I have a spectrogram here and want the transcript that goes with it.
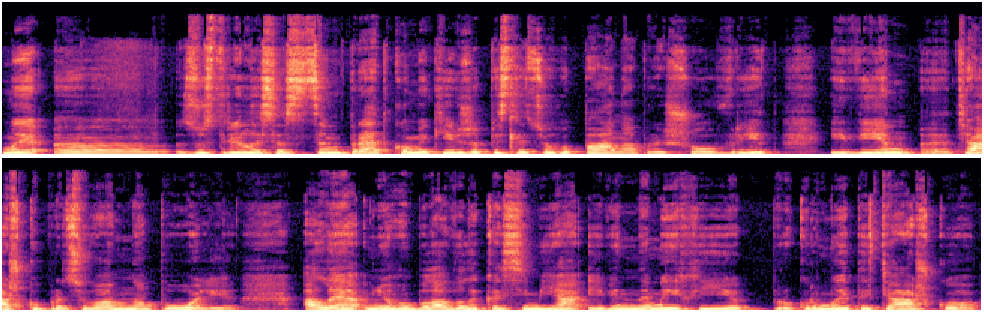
Ми е, зустрілися з цим предком, який вже після цього пана прийшов в рід, і він е, тяжко працював на полі, але в нього була велика сім'я, і він не міг її прокормити, тяжко,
